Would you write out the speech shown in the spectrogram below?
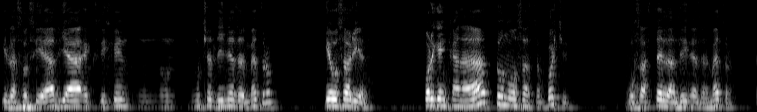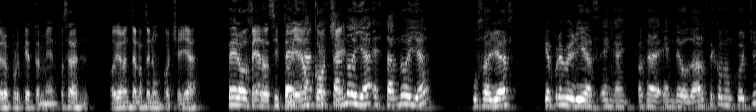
y la sociedad ya exigen un- un- muchas líneas del metro. ¿Qué usarías? Porque en Canadá tú no usaste un coche. Usaste las líneas del metro. Pero porque también, o sea, obviamente no tenía un coche ya. Pero, o sea, Pero si tuviera un estan- coche- Estando ya, estando ya, usarías... ¿Qué preferirías? Engan- o sea, ¿endeudarte con un coche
